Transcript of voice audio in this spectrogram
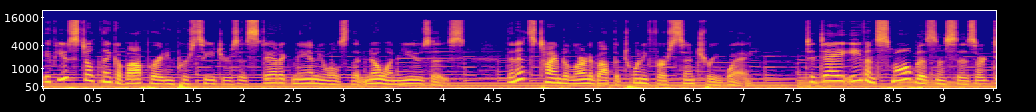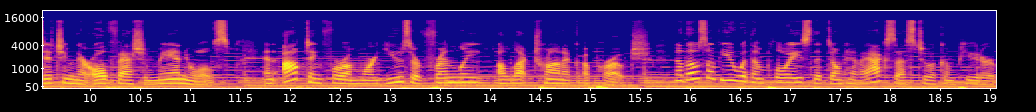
If you still think of operating procedures as static manuals that no one uses, then it's time to learn about the 21st century way. Today, even small businesses are ditching their old fashioned manuals and opting for a more user friendly electronic approach. Now, those of you with employees that don't have access to a computer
